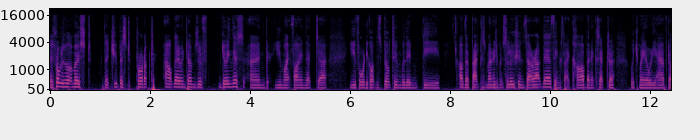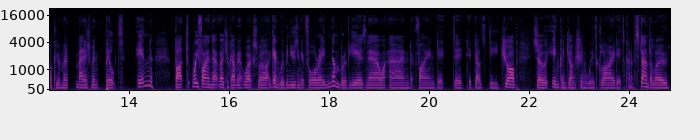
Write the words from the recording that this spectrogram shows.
It's probably not the most the cheapest product out there in terms of doing this, and you might find that uh, you've already got this built in within the other practice management solutions that are out there, things like Karbon, etc., which may already have document man- management built in, but we find that Virtual Cabinet works well. Again, we've been using it for a number of years now and find it, it, it does the job. So, in conjunction with Glide, it's kind of standalone.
